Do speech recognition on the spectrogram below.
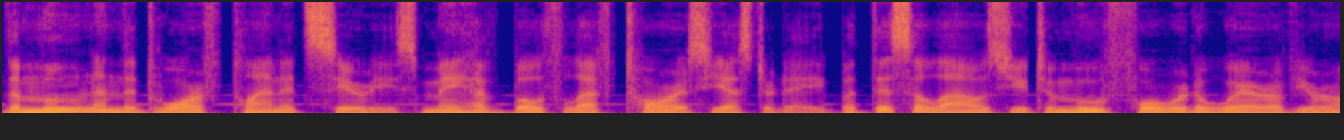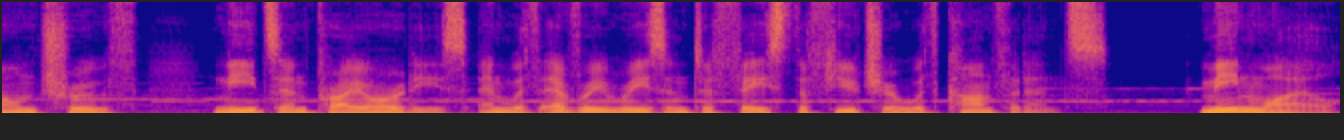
The Moon and the Dwarf Planet Ceres may have both left Taurus yesterday but this allows you to move forward aware of your own truth, needs and priorities and with every reason to face the future with confidence. Meanwhile,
